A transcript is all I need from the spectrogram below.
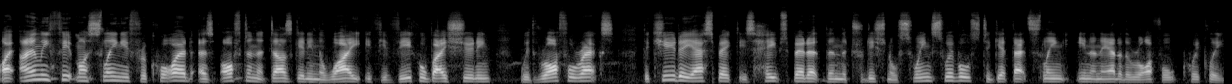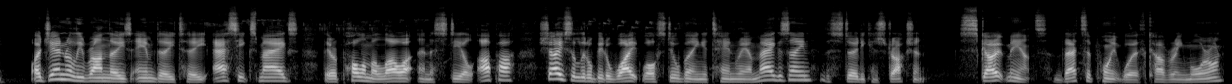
I only fit my sling if required as often it does get in the way if you're vehicle based shooting with rifle racks. The QD aspect is heaps better than the traditional swing swivels to get that sling in and out of the rifle quickly. I generally run these MDT AICS mags. They're a polymer lower and a steel upper. Shaves a little bit of weight while still being a 10 round magazine, the sturdy construction. Scope mounts, that's a point worth covering more on.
